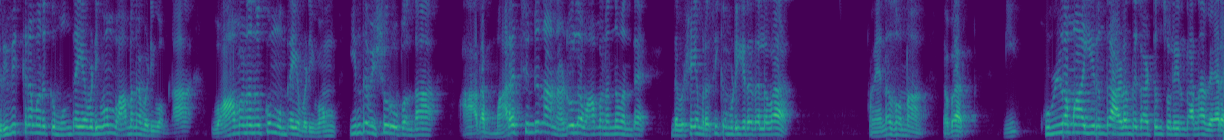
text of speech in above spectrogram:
திரிவிக்ரமனுக்கு முந்தைய வடிவம் வாமன வடிவம்னா வாமனனுக்கும் முந்தைய வடிவம் இந்த விஸ்வரூபம் தான் அதை மறைச்சிட்டு நான் நடுவுல வாமனன்னு வந்தேன். இந்த விஷயம் ரசிக்க முடிகிறது அல்லவா அவன் என்ன சொன்னான்? பார் நீ குள்ளமா இருந்து அளந்து காட்டுன்னு சொல்லியிருந்தான்னா வேற.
